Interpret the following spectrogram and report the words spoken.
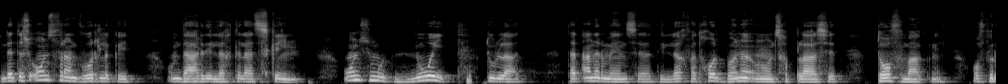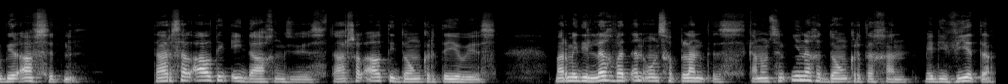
En dit is ons verantwoordelikheid om daardie lig te laat skyn. Ons moet nooit toelaat dat ander mense die lig wat God binne in ons geplaas het, dof maak nie of probeer afsit nie. Daar sal altyd uitdagings wees, daar sal altyd donkerte wees. Maar met die lig wat in ons geplant is, kan ons in enige donkerte gaan met die wete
